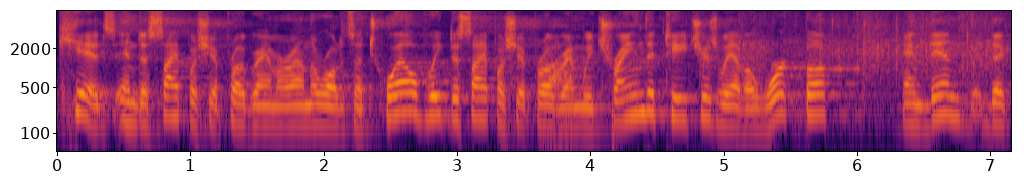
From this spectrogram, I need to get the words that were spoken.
kids in discipleship program around the world. It's a 12 week discipleship program. We train the teachers, we have a workbook, and then the,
